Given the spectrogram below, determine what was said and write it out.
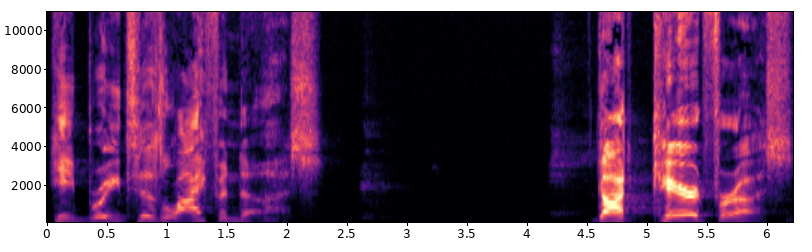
he breathed His life into us. God cared for us.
